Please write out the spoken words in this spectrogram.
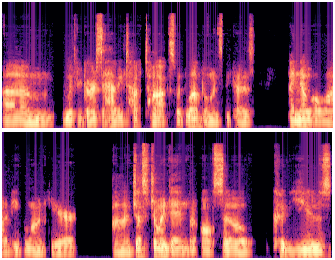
um, with regards to having tough talks with loved ones because I know a lot of people on here uh, just joined in, but also could use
